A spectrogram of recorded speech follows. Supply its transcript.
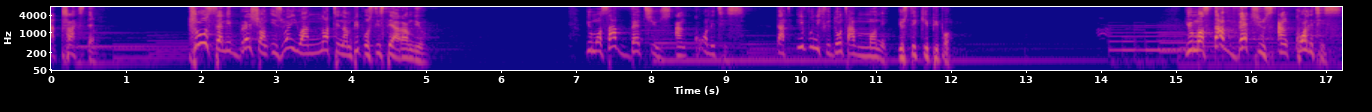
attracts them. True celebration is when you are nothing and people still stay around you. You must have virtues and qualities that even if you don't have money, you still keep people. You must have virtues and qualities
